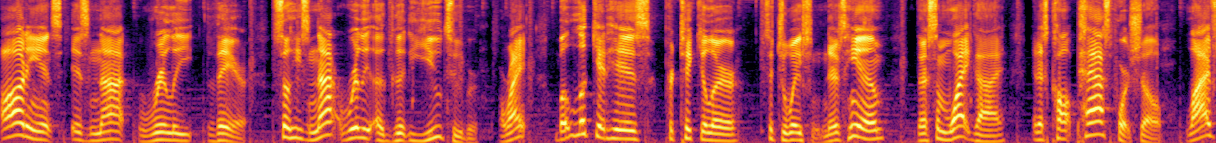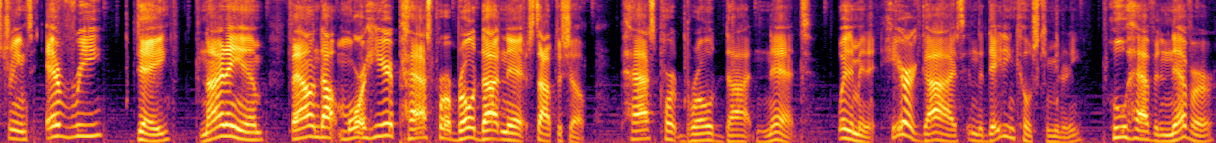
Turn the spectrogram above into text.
audience is not really there. So he's not really a good YouTuber, all right? But look at his particular situation. There's him, there's some white guy, and it's called Passport Show. Live streams every day, 9 a.m. Found out more here, passportbro.net. Stop the show. Passportbro.net. Wait a minute. Here are guys in the dating coach community who have never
